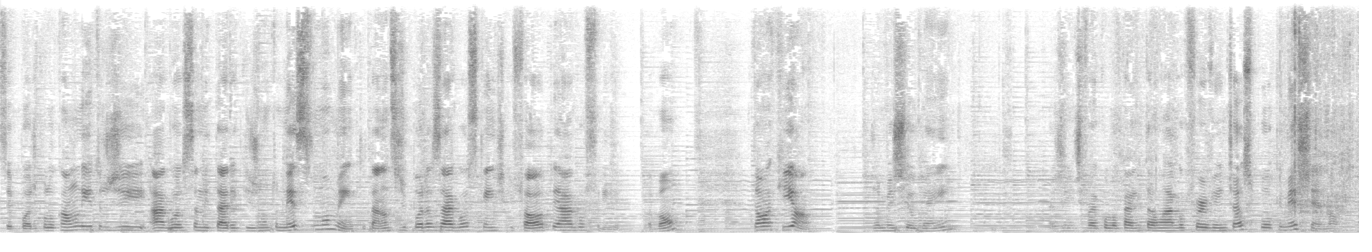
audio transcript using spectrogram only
Você pode colocar um litro de água sanitária aqui junto nesse momento, tá? Antes de pôr as águas quentes que faltam e a água fria, tá bom? Então aqui, ó, já mexeu bem. A gente vai colocar então água fervente aos poucos e mexendo, ó.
